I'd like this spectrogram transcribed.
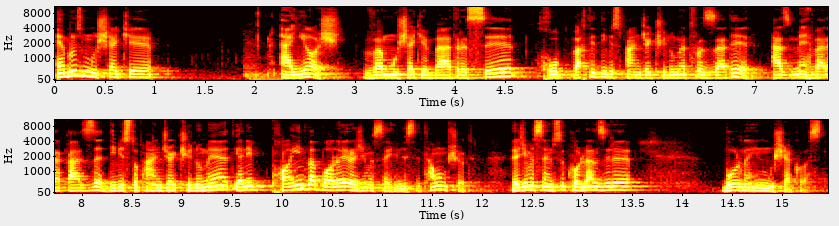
امروز موشک عیاش و موشک بدر سه خب وقتی 250 کیلومتر رو زده از محور غزه 250 کیلومتر یعنی پایین و بالای رژیم صهیونیستی. تموم شد. رژیم صهیونیستی کلا زیر برن این موشک هست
